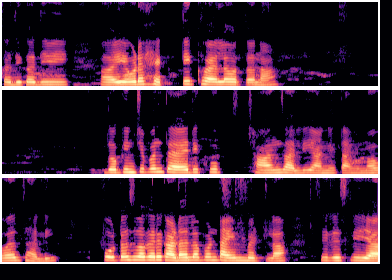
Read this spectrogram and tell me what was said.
कधी कधी एवढं हेक्टिक व्हायला होतं ना. दोघींची पण तयारी खूप छान झाली आणि टायमावर झाली. फोटोज वगैरे काढायला पण टाईम भेटला. सिरियसली या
